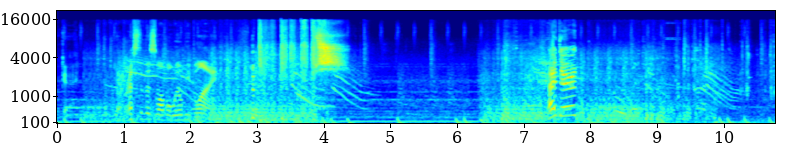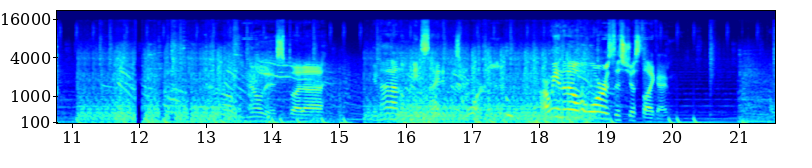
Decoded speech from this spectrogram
Okay. Yeah, rest of this level will be blind. Hi, dude! Know this, but uh, you're not on the winning side of this war. Are we in the middle of a war, or is this just like a, a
